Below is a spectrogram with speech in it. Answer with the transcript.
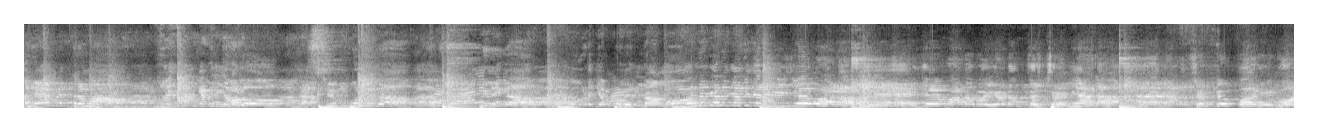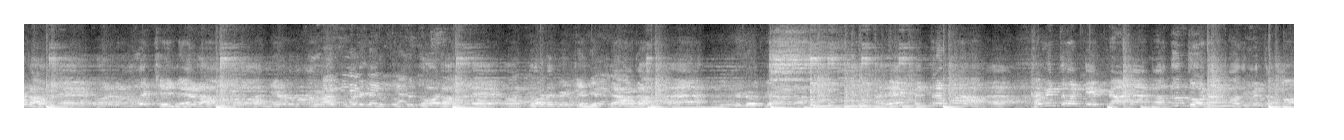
అరే మిత్రమా. కవిత్వంలో. సింపుల్గా ఒకటి చెప్పు విందాము. విజయవాడ. విజయవాడలో ఏడంతస్తుల మేడ. చుట్టూ పారి గోడ గోడకి నీడ. ఆ నీడను రాజమండ్రి కనుకుంటూ దూడ? ఆ దూడ పెట్టింది పేడ. ఇటులో పేడ. అరే మిత్రమా. కవిత్వం అంటే పేడ కాదు దోడ కాదు మిత్రమా.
